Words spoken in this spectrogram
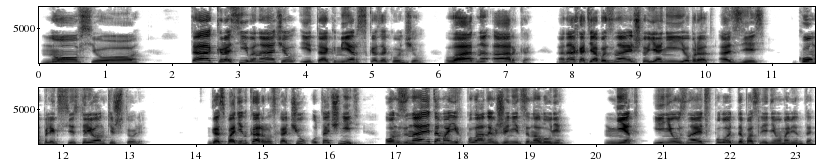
Ну, все. Так красиво начал и так мерзко закончил. Ладно, Арка. Она хотя бы знает, что я не ее брат. А здесь комплекс сестренки, что ли? Господин Карлос, хочу уточнить. Он знает о моих планах жениться на Луне? Нет, и не узнает вплоть до последнего момента.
